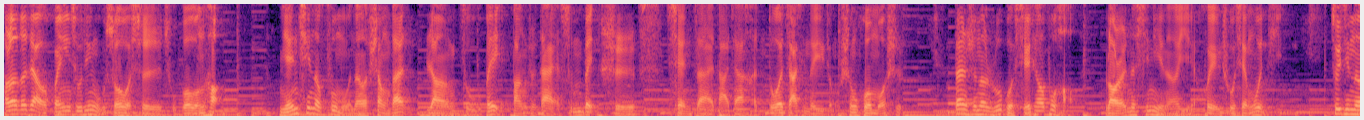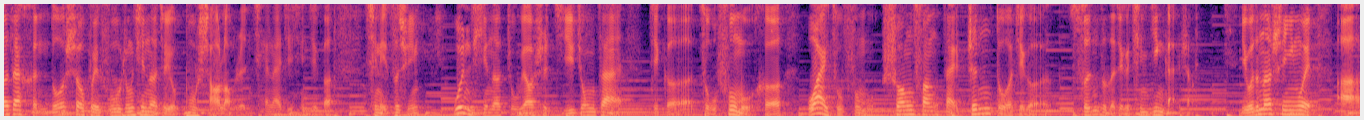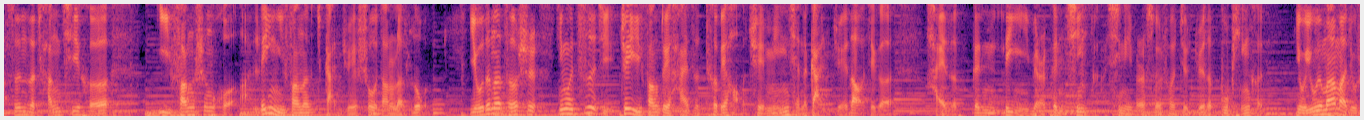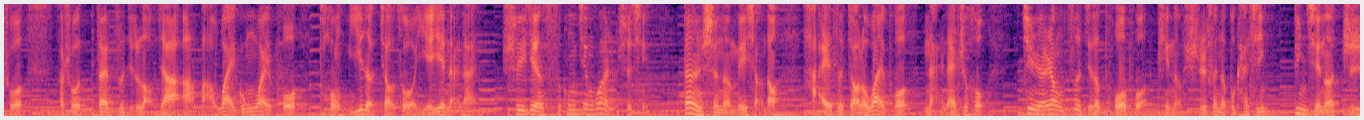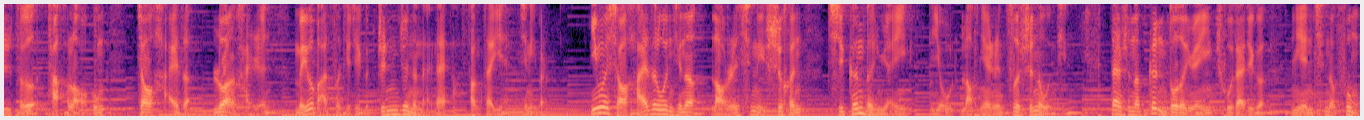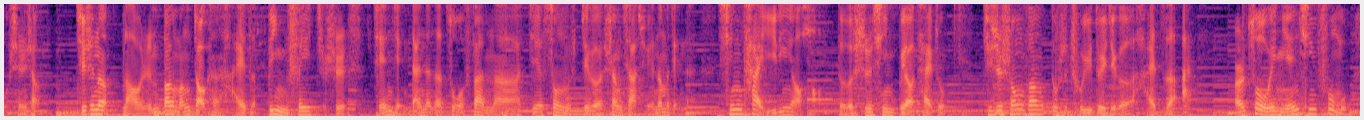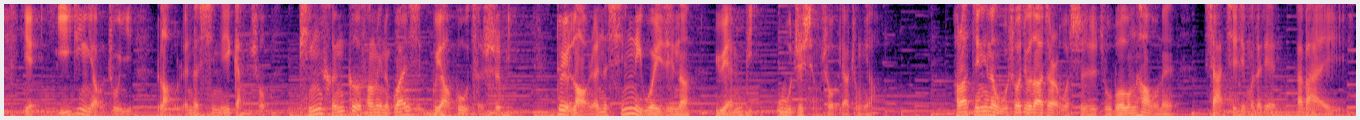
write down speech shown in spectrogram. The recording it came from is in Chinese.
Hello，大家好，欢迎收听五说，我是主播文浩。年轻的父母呢，上班让祖辈帮着带孙辈，是现在大家很多家庭的一种生活模式。但是呢，如果协调不好，老人的心理呢也会出现问题。最近呢，在很多社会服务中心呢，就有不少老人前来进行这个心理咨询。问题呢，主要是集中在这个祖父母和外祖父母双方在争夺这个孙子的这个亲近感上。有的呢，是因为啊，孙子长期和一方生活啊，另一方呢感觉受到了冷落；有的呢，则是因为自己这一方对孩子特别好，却明显的感觉到这个。孩子跟另一边更亲啊，心里边所以说就觉得不平衡。有一位妈妈就说：“她说在自己的老家啊，把外公外婆统一的叫做爷爷奶奶，是一件司空见惯的事情。但是呢，没想到孩子叫了外婆奶奶之后，竟然让自己的婆婆听了十分的不开心，并且呢，指责她和老公教孩子乱喊人，没有把自己这个真正的奶奶啊放在眼睛里边。”因为小孩子的问题呢，老人心理失衡，其根本原因有老年人自身的问题，但是呢，更多的原因出在这个年轻的父母身上。其实呢，老人帮忙照看孩子，并非只是简简单单的做饭呐、接送这个上下学那么简单，心态一定要好，得失心不要太重。其实双方都是出于对这个孩子的爱。而作为年轻父母，也一定要注意老人的心理感受，平衡各方面的关系，不要顾此失彼。对老人的心理慰藉呢，远比物质享受要重要。好了，今天的午说就到这儿，我是主播文浩，我们下期节目再见，拜拜。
